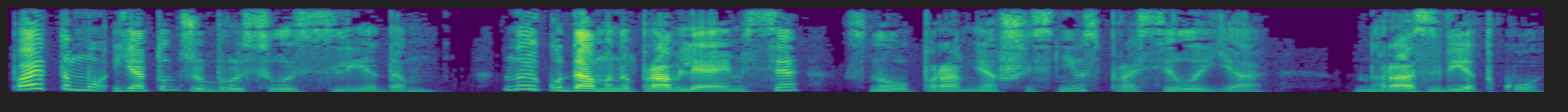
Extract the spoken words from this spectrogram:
Поэтому я тут же бросилась следом. «Ну и куда мы направляемся?» Снова поравнявшись с ним, спросила я. «На разведку»,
